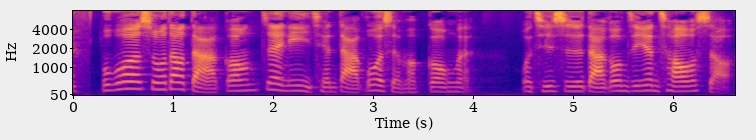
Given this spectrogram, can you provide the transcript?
不过说到打工，在你以前打过什么工啊？我其实打工经验超少，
